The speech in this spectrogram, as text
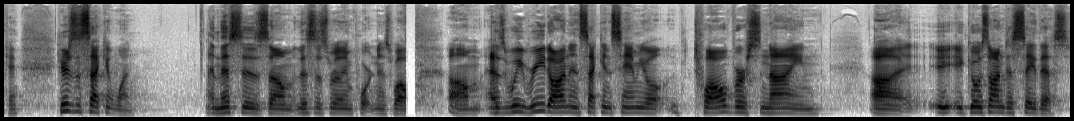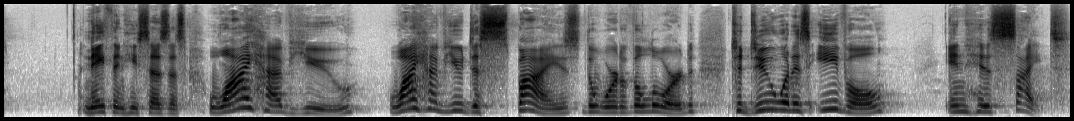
Okay? Here's the second one. And this is, um, this is really important as well. Um, as we read on in 2 Samuel 12, verse 9, uh, it, it goes on to say this. Nathan, he says this Why have you, why have you despised the word of the Lord to do what is evil in his sight?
